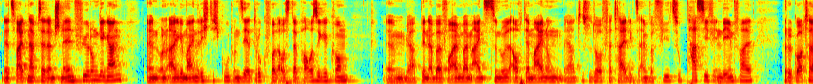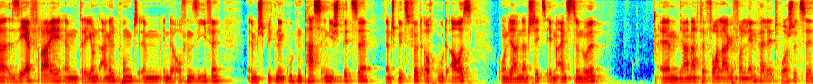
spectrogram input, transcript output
in der zweiten Halbzeit an schnellen Führung gegangen und allgemein richtig gut und sehr druckvoll aus der Pause gekommen. Ähm, ja, bin aber vor allem beim 1 zu 0 auch der Meinung, ja, Düsseldorf verteidigt es einfach viel zu passiv in dem Fall. Rigotta sehr frei, ähm, Dreh- und Angelpunkt ähm, in der Offensive, ähm, spielt einen guten Pass in die Spitze, dann spielt es Fürth auch gut aus und ja, und dann steht es eben 1 zu 0. Ähm, ja, nach der Vorlage von Lemperle, Torschütze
